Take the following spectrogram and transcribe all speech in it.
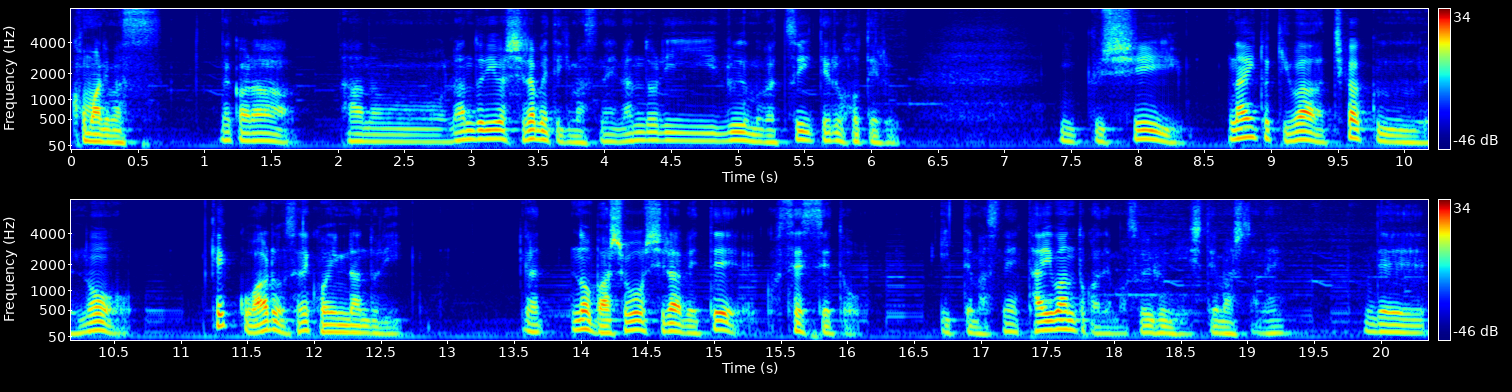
困ります。だからあのランドリーは調べてきますね。ランドリールームがついてるホテルに行くしない時は近くの結構あるんですねコインランドリーがの場所を調べてせっせと行ってますね。台湾とかでもそういう風にしてましたね。で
